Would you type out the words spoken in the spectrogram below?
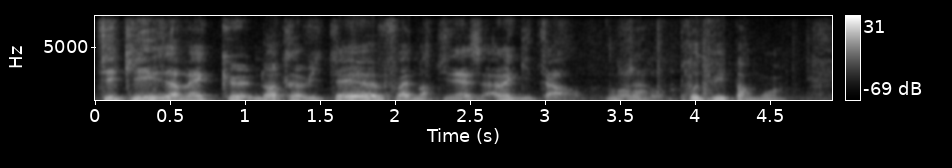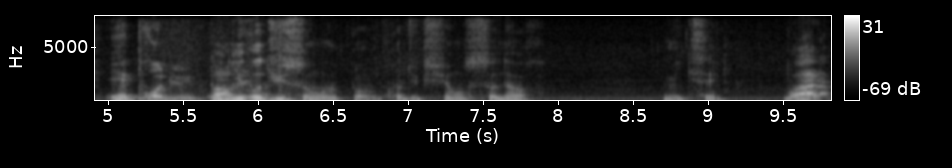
Tikis avec euh, notre invité, euh, Fred Martinez, à la guitare. Voilà, produit par moi. Et produit par Au niveau du son, hein, pour production sonore, mixée. Voilà.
